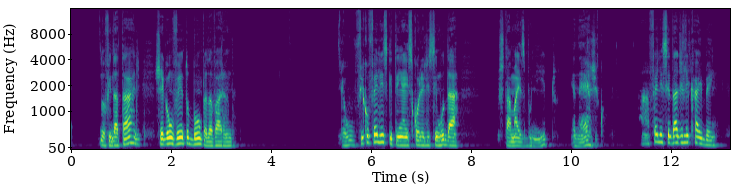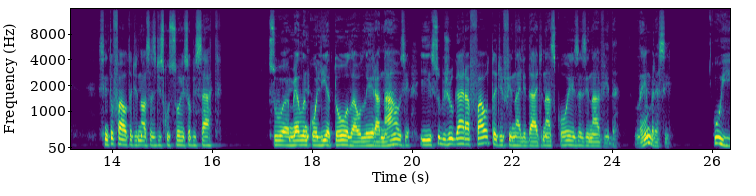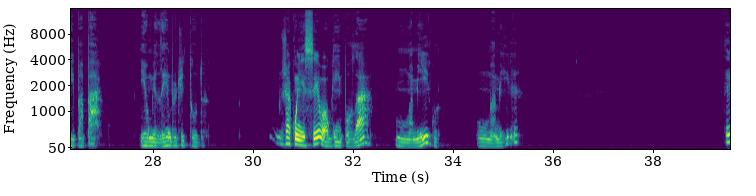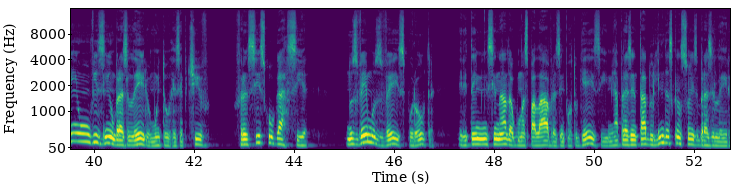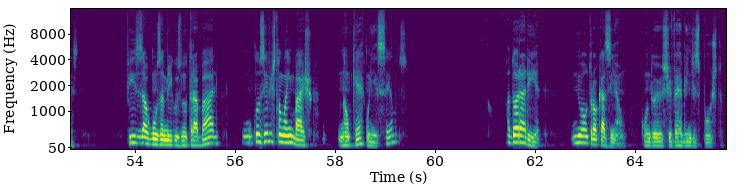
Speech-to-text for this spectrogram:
No fim da tarde, chega um vento bom pela varanda. Eu fico feliz que tenha a escolha de se mudar. Está mais bonito, enérgico. A felicidade lhe cai bem. Sinto falta de nossas discussões sobre Sartre. Sua melancolia tola ao ler a náusea e subjugar a falta de finalidade nas coisas e na vida. Lembra-se? Ui, papá, eu me lembro de tudo. Já conheceu alguém por lá? Um amigo? Uma amiga? Tenho um vizinho brasileiro muito receptivo, Francisco Garcia. Nos vemos vez por outra. Ele tem me ensinado algumas palavras em português e me apresentado lindas canções brasileiras. Fiz alguns amigos no trabalho, inclusive estão lá embaixo. Não quer conhecê-los? Adoraria. Em outra ocasião, quando eu estiver bem disposto.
